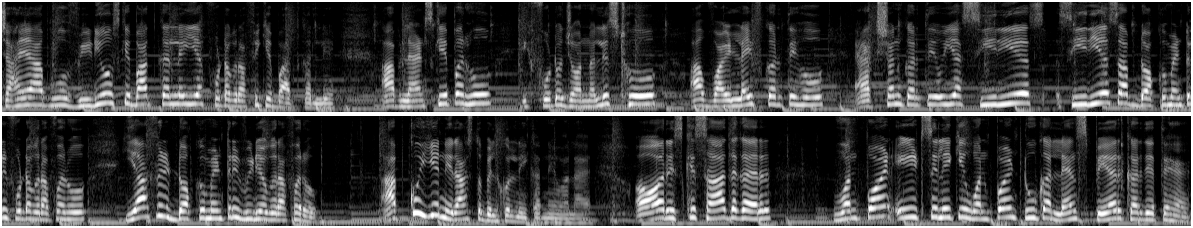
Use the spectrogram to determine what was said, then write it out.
चाहे आप वो वीडियोस के बात कर लें या फोटोग्राफी के बात कर लें, आप लैंडस्केपर हो, एक फ़ोटो जर्नलिस्ट हो, आप वाइल्ड लाइफ करते हो एक्शन करते हो या सीरियस सीरियस आप डॉक्यूमेंट्री फोटोग्राफर हो या फिर डॉक्यूमेंट्री वीडियोग्राफर हो, आपको ये निराश तो बिल्कुल नहीं करने वाला है। और इसके साथ अगर 1.8 से लेके 1.2 का लेंस पेयर कर देते हैं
